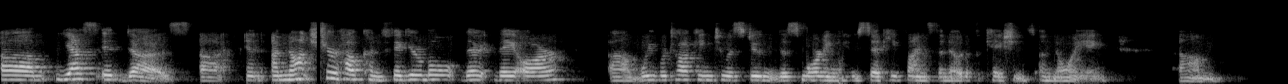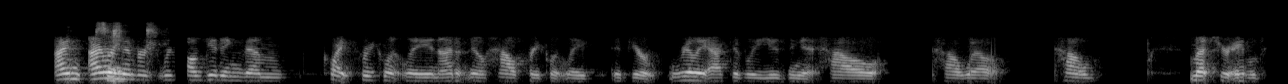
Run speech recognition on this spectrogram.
that? Um, yes, it does. Uh, and I'm not sure how configurable they are. Um, we were talking to a student this morning who said he finds the notifications annoying. Um, I, I So- remember recall getting them quite frequently, and I don't know how frequently. If you're really actively using it, how how well how much you're able to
